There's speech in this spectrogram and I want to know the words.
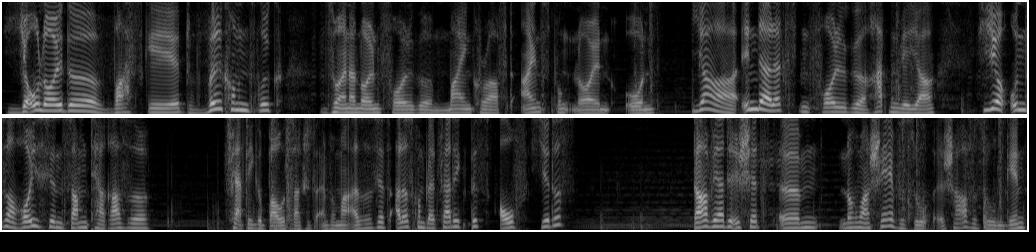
Yo Leute, was geht? Willkommen zurück zu einer neuen Folge Minecraft 1.9 und ja, in der letzten Folge hatten wir ja hier unser Häuschen samt Terrasse fertig gebaut, sag ich jetzt einfach mal. Also ist jetzt alles komplett fertig, bis auf hier das. Da werde ich jetzt ähm, nochmal Schafe, such Schafe suchen gehen.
